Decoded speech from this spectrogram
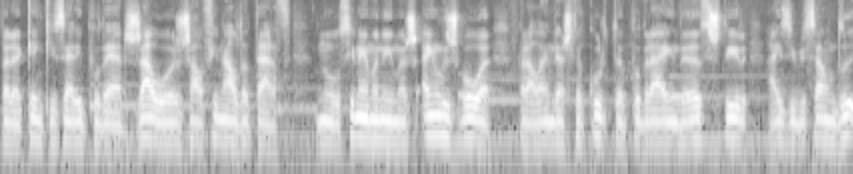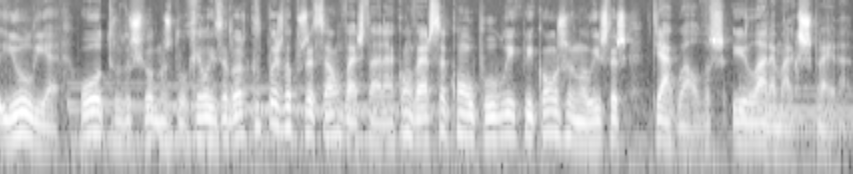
para quem quiser e puder, já hoje, ao final da tarde, no Cinema Nimas, em Lisboa. Para além desta curta, poderá ainda assistir à exibição de Yulia, outro dos filmes do realizador, que depois da projeção vai estar à conversa com o público e com os jornalistas Tiago Alves e Lara Marques Pereira.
